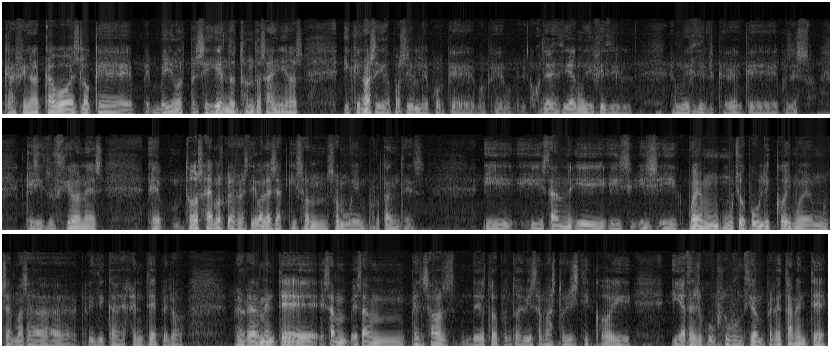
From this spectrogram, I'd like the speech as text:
que al fin y al cabo es lo que venimos persiguiendo tantos años y que no ha sido posible porque, porque como te decía, es muy difícil, es muy difícil que, pues eso, que instituciones, eh, todos sabemos que los festivales aquí son, son muy importantes. Y, y, están y, y, y, mueven mucho público y mueven mucha masa crítica de gente, pero pero realmente eh, están, pensados desde otro punto de vista más turístico y, y hacen su, su, función perfectamente,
